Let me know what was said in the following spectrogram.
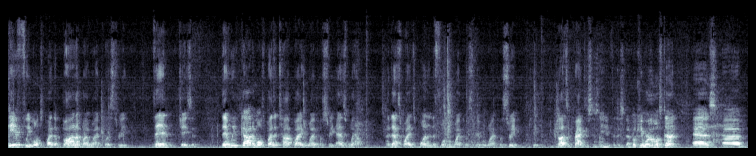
if we multiply the bottom by y plus 3, then, Jason, then we've got to multiply the top by y plus 3 as well. And that's why it's 1 in the form of y plus 3 over y plus 3. Lots of practice is needed for this stuff. Okay, we're almost done. As, um,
